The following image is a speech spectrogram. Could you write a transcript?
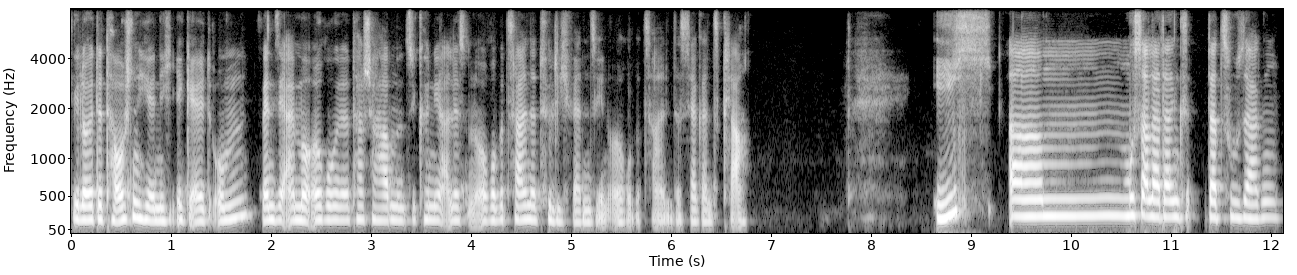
die Leute tauschen hier nicht ihr Geld um. Wenn sie einmal Euro in der Tasche haben und sie können ja alles in Euro bezahlen, natürlich werden sie in Euro bezahlen. Das ist ja ganz klar. Ich ähm, muss allerdings dazu sagen,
